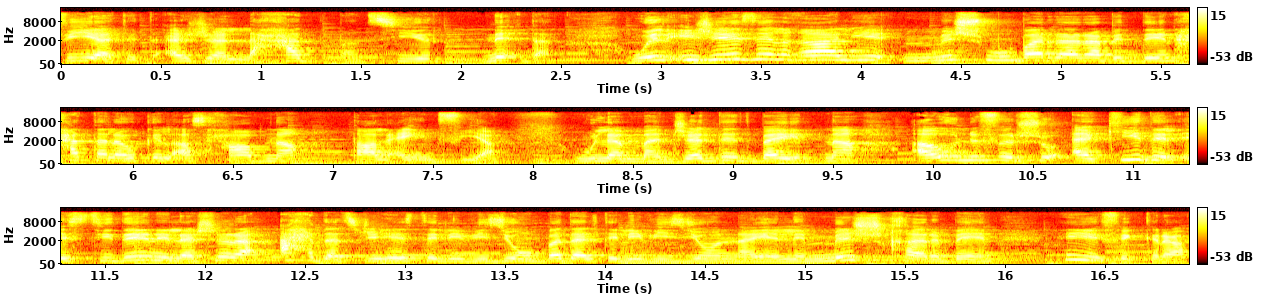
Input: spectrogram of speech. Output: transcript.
فيها تتأجل لحد ما نصير نقدر. والإجازة الغالية مش مبررة بالدين حتى لو كل أصحابنا طالعين فيها. ولما نجدد بيتنا أو نفرشه أكيد الاستدانة لشراء أحدث جهاز تلفزيون بدل تلفزيوننا يلي مش خربان هي فكرة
